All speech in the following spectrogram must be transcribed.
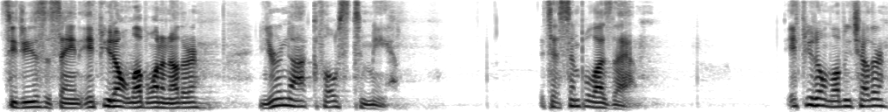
See, Jesus is saying, if you don't love one another, you're not close to me. It's as simple as that. If you don't love each other,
